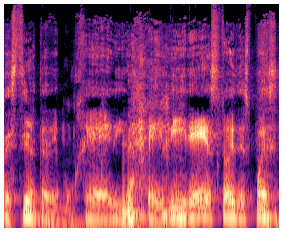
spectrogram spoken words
vestirte de mujer y pedir esto y después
